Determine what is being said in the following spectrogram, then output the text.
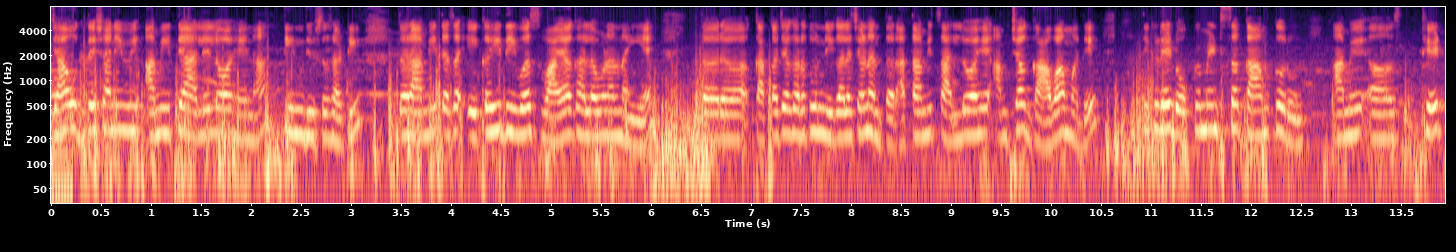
ज्या उद्देशाने मी आम्ही इथे आलेलो आहे ना तीन दिवसासाठी तर आम्ही त्याचा एकही दिवस वाया घालवणार नाही आहे तर काकाच्या घरातून निघाल्याच्या नंतर आता आम्ही चाललो आहे आमच्या गावामध्ये. तिकडे डॉक्युमेंट्सचं काम करून आम्ही थेट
